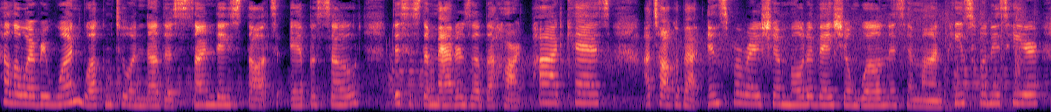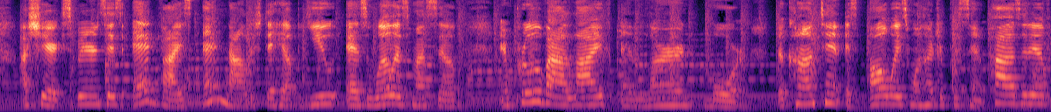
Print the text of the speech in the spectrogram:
Hello, everyone. Welcome to another Sunday's Thoughts episode. This is the Matters of the Heart podcast. I talk about inspiration, motivation, wellness, and mind peacefulness here. I share experiences, advice, and knowledge to help you as well as myself improve our life and learn more. The content is always 100% positive,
